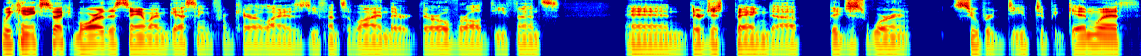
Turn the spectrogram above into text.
we can expect more of the same. I'm guessing from Carolina's defensive line, their their overall defense and they're just banged up. They just weren't super deep to begin with.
